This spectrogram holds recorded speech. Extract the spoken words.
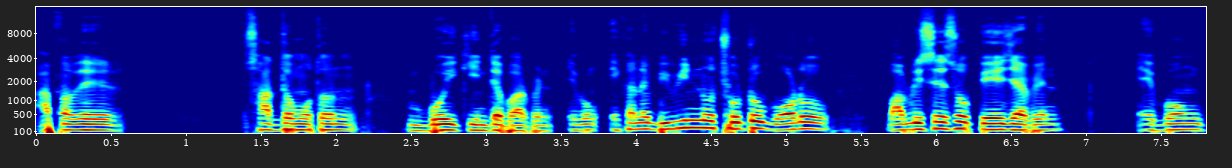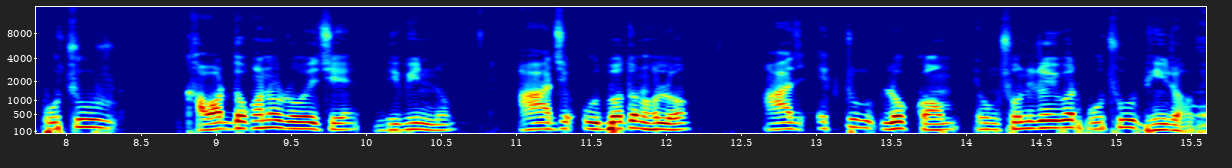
আপনাদের সাধ্য মতন বই কিনতে পারবেন এবং এখানে বিভিন্ন ছোট, বড় পাবলিশেসও পেয়ে যাবেন এবং প্রচুর খাবার দোকানও রয়েছে বিভিন্ন। আজ উদ্বোধন হলো, আজ একটু লোক কম এবং শনি রবিবার প্রচুর ভিড় হবে।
